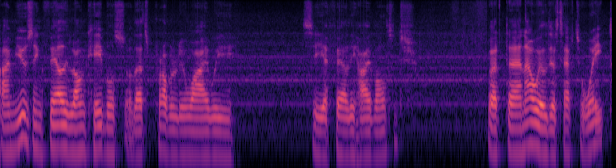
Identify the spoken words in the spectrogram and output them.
I'm using fairly long cables so that's probably why we see a fairly high voltage but uh, now we'll just have to wait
